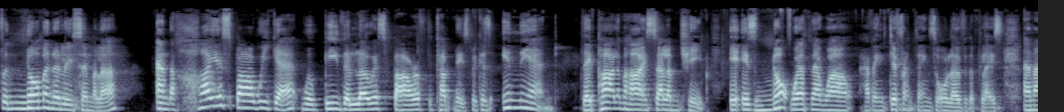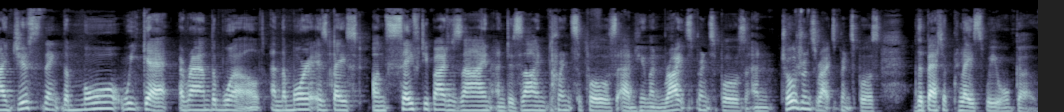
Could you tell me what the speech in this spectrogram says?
phenomenally similar. And the highest bar we get will be the lowest bar of the companies because in the end, they pile them high, sell them cheap. It is not worth their while having different things all over the place. And I just think the more we get around the world and the more it is based on safety by design and design principles and human rights principles and children's rights principles, the better place we all go.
